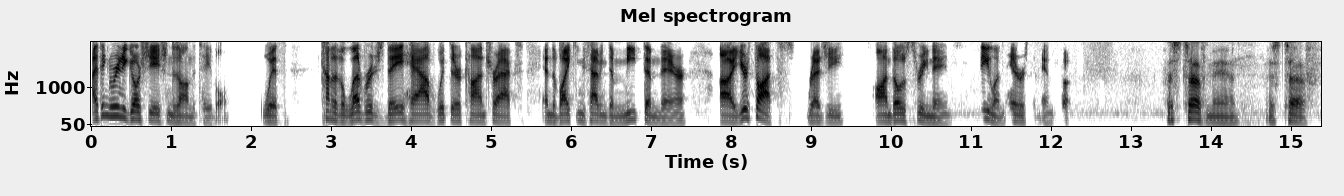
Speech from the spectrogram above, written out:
I think renegotiation is on the table with kind of the leverage they have with their contracts and the Vikings having to meet them there. Uh, your thoughts, Reggie, on those three names: Thielen, Harrison, and Cook. It's tough, man. It's tough.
